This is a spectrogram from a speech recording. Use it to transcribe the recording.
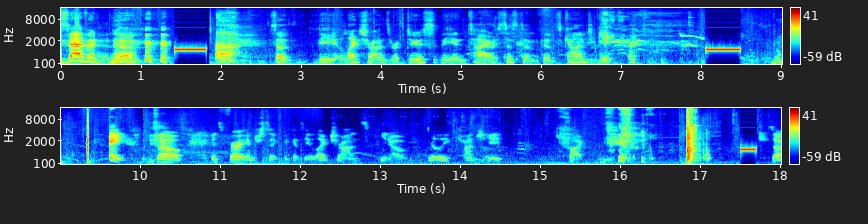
seven. so the electrons reduce the entire system because it's conjugated. Hey, so it's very interesting because the electrons, you know, really conjugate. Fuck. so,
